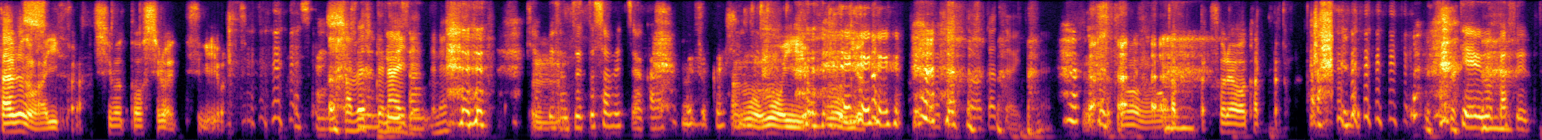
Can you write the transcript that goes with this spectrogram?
語るのはいいから仕事をしろよってすげえ言われて。確かに。喋ってないでってね。キャンピーさんずっと喋っちゃうから。難しい。あもう、もういいよ。もういいよ。分かった分かったみたいな。もう分かった。それは分かった。手動かせ。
